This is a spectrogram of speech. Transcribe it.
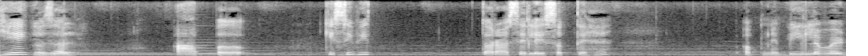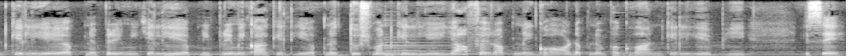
ये गज़ल आप किसी भी तरह से ले सकते हैं। अपने बीलवर्ड के लिए, अपने प्रेमी के लिए, अपनी प्रेमिका के लिए, अपने दुश्मन के लिए, या फिर अपने गॉड अपने भगवान के लिए भी इसे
